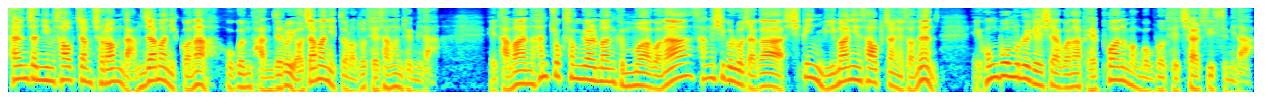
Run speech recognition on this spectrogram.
사연자님 사업장처럼 남자만 있거나 혹은 반대로 여자만 있더라도 대상은 됩니다. 예, 다만 한쪽 성별만 근무하거나 상시 근로자가 10인 미만인 사업장에서는 홍보물을 게시하거나 배포하는 방법으로 대체할 수 있습니다.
